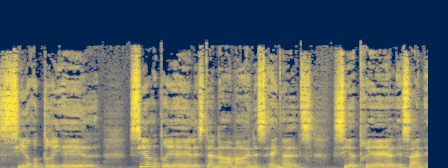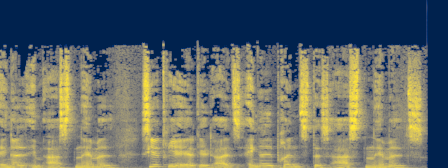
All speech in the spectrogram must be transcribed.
Sirdriel. Sirdriel ist der Name eines Engels. Sirdriel ist ein Engel im ersten Himmel. Sirdriel gilt als Engelprinz des ersten Himmels.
